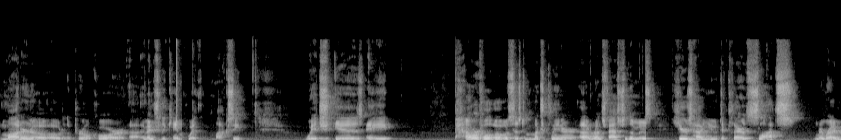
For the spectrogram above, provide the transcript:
modern OO to the Perl core, uh, eventually came up with Moxie, which is a powerful OO system, much cleaner, uh, runs faster than Moose. Here's how you declare slots. Remember I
